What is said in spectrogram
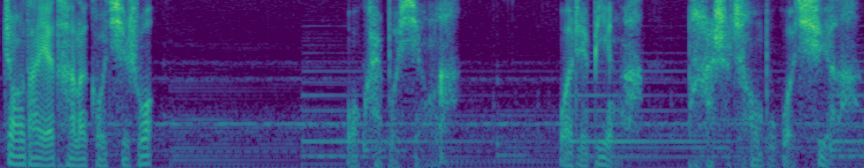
赵大爷叹了口气说：“我快不行了，我这病啊，怕是撑不过去了。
